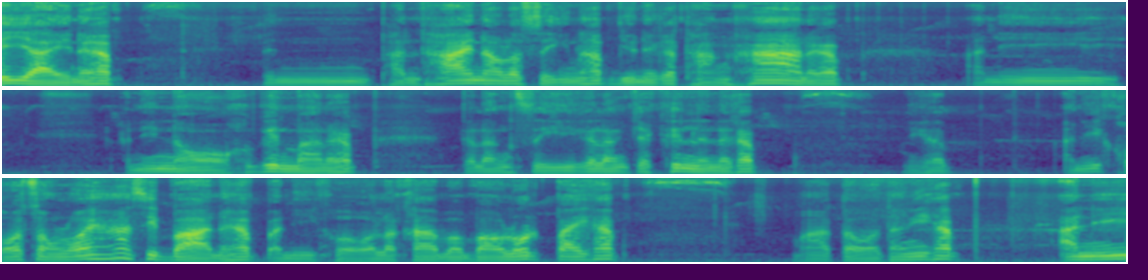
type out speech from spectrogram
ส์ใหญ่นะครับ เป็นพันท้ายนรสิงห์นะครับ อยู่ในกระถาง5นะครับ อันนี้อันนี้หน่อเขาขึ้นมานะครับกำลังสีกำลังจะขึ้นเลยนะครับ นี่ครับ อันนี้ขอ 250 บาทนะครับ อันนี้ขอราคาเบาๆลดไปครับ มาต่อทางนี้ครับ อันนี้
